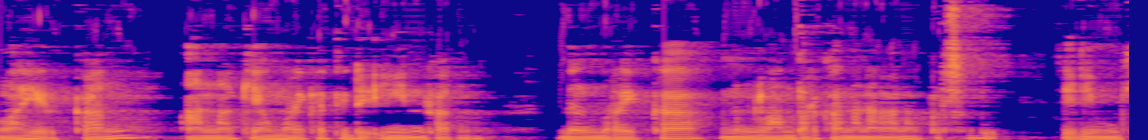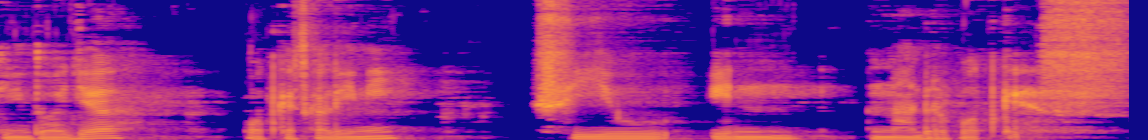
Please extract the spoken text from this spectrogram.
melahirkan anak yang mereka tidak inginkan dan mereka menelantarkan anak-anak tersebut. Jadi mungkin itu aja podcast kali ini. See you in another podcast.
